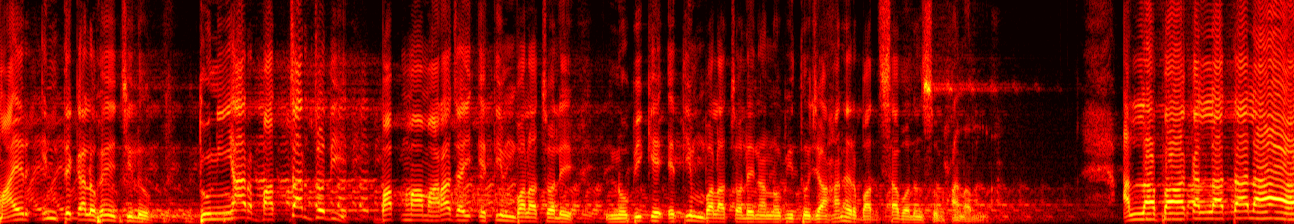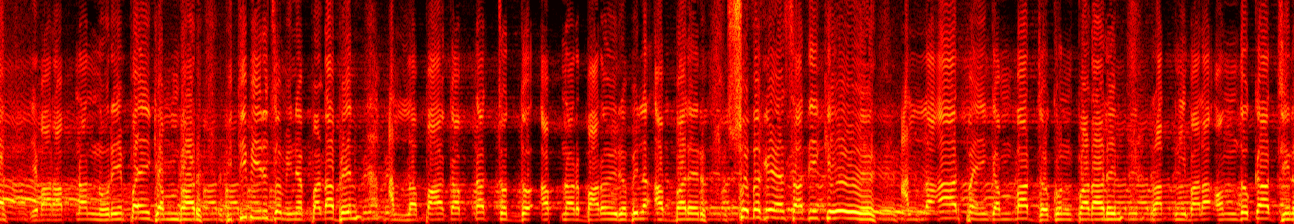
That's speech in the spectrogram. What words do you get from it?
মায়ের ইন্তেকাল হয়েছিল। দুনিয়ার বাচ্চার যদি বাপ মা মারা যায়, এতিম বলা চলে। নবীকে এতিম বলা চলে না, নবী তো জাহানের বাদশাহ বলেন, সুবহানাল্লাহ। আল্লাহ পাক, আল্লাহ তাআলা এবার আপনার নূরে পয়গম্বর পৃথিবীর জমিনে পাঠাবেন। আল্লাহ পাক আপনার 14 আপনার 12 রবিউল আব্বালের সুবহে সাদিকে আল্লাহ আর পয়গম্বর যখন পাঠালেন, রাত্রিবেলা অন্ধকার ছিল,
